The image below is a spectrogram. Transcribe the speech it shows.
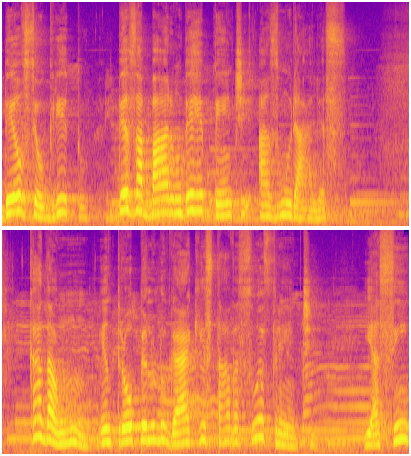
deu seu grito, desabaram de repente as muralhas. Cada um entrou pelo lugar que estava à sua frente, e assim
